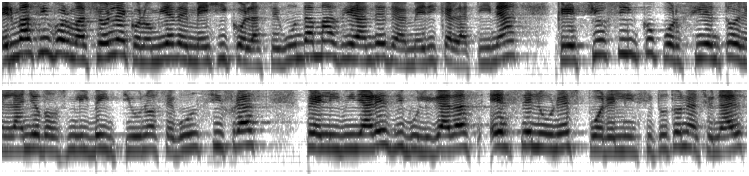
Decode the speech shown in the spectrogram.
En más información, la economía de México, la segunda más grande de América Latina, creció 5% en el año 2021, según cifras preliminares divulgadas este lunes por el Instituto Nacional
